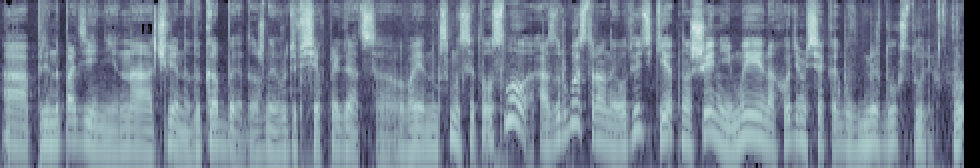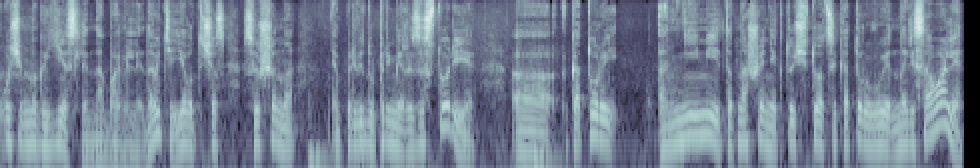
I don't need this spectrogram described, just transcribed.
а при нападении на члена ДКБ должны вроде все впрягаться в военном смысле этого слова, а с другой стороны, вот видите, какие отношения, и мы находимся как бы между двух стульев. Вы очень много «если» добавили. Давайте я вот сейчас совершенно приведу пример из истории, э, который не имеет отношения к той ситуации, которую вы нарисовали,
